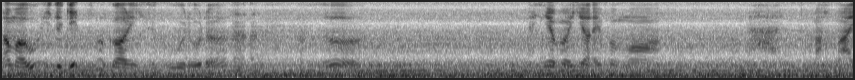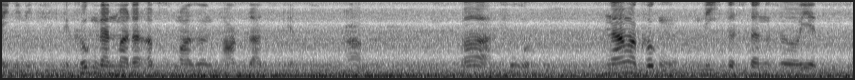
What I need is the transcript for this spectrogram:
Aber Ui, da geht's mir gar nicht so gut, oder? Ach so. Weiß nicht, ob wir hier einfach mal. Ja, macht man eigentlich nicht. Wir gucken dann mal, ob es mal so einen Parkplatz gibt. Oh, puh. Na, mal gucken, wie ich das dann so jetzt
